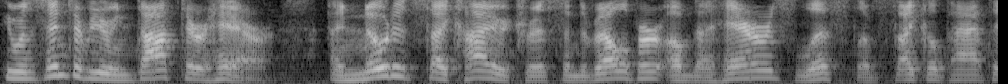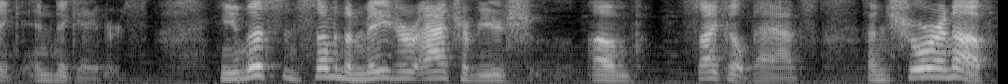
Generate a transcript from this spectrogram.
He was interviewing Dr. Hare, a noted psychiatrist and developer of the Hare's list of psychopathic indicators. He listed some of the major attributes of psychopaths, and sure enough,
